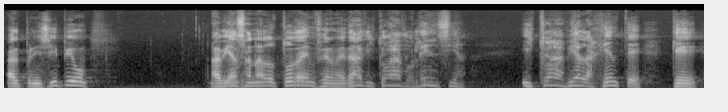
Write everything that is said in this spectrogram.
al principio había sanado toda enfermedad y toda dolencia y todavía la gente que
